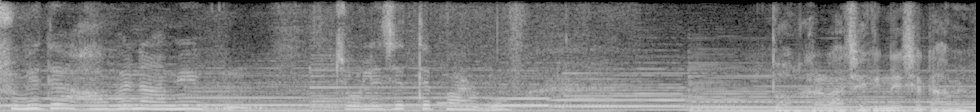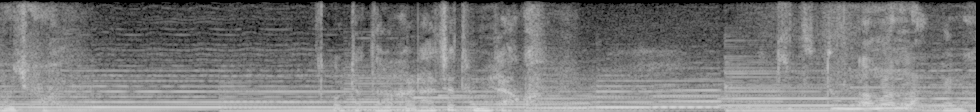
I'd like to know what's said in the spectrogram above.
অসুবিধা হবে না আমি চলে যেতে পারব। দরকার আছে কি নেই সেটা আমি বুঝব। ওটা দরকার আছে তুমি রাখো। কিন্তু তুমি আমার লাগবে না।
